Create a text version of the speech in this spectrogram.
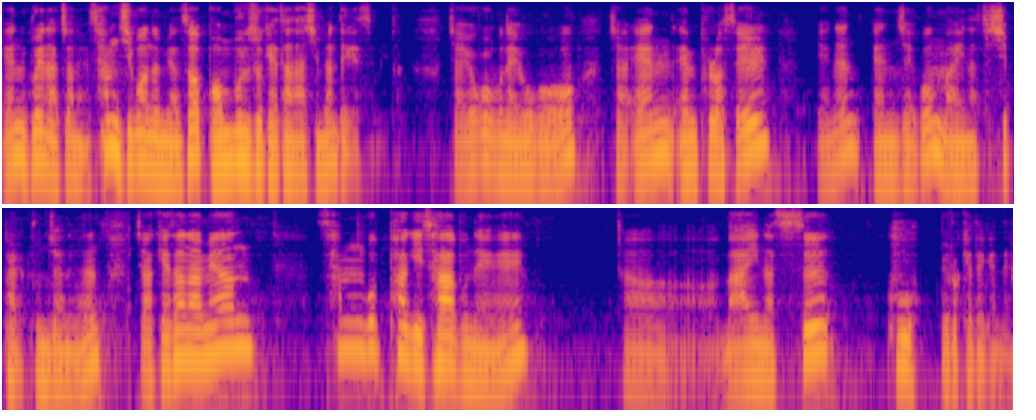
n 구해놨잖아요. 3 집어넣으면서 번분수 계산하시면 되겠습니다. 자 요거 분의 요거. 자 n n 플러스 1 얘는 n제곱 마이너스 18 분자는. 자 계산하면 3 곱하기 4분의 어, 마이너스 9 이렇게 되겠네요.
